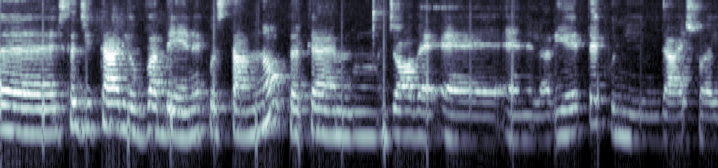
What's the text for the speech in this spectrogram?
Eh, il Sagittario va bene quest'anno perché mh, mm, Giove è, è nell'Ariete, quindi dà i suoi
